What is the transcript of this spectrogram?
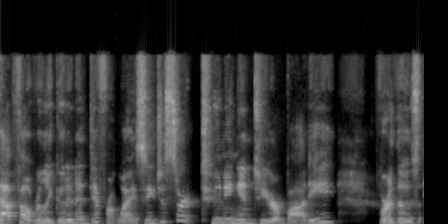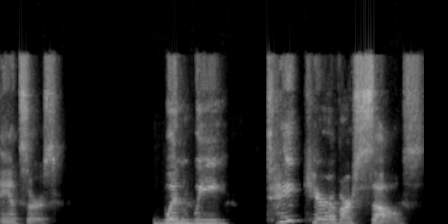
that felt really good in a different way. So you just start tuning into your body for those answers. When we take care of ourselves,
